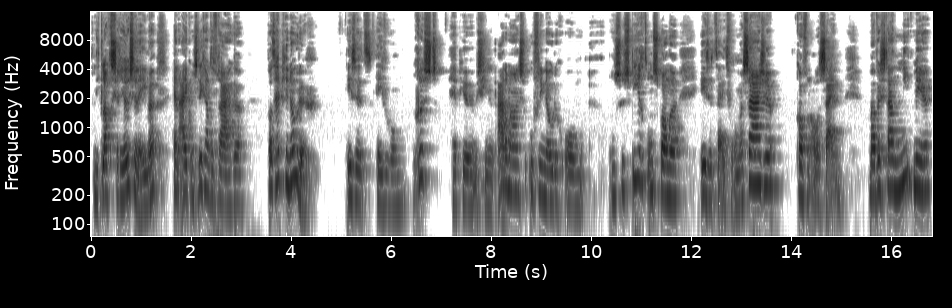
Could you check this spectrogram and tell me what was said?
die klachten serieus te nemen en eigenlijk ons lichaam te vragen: wat heb je nodig? Is het even gewoon rust? Heb je misschien een ademhalingsoefening nodig om eh, onze spieren te ontspannen? Is het tijd voor een massage? Kan van alles zijn. Maar we staan niet meer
